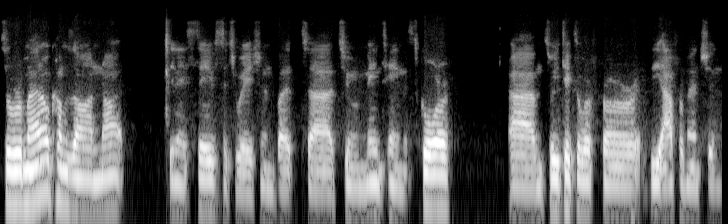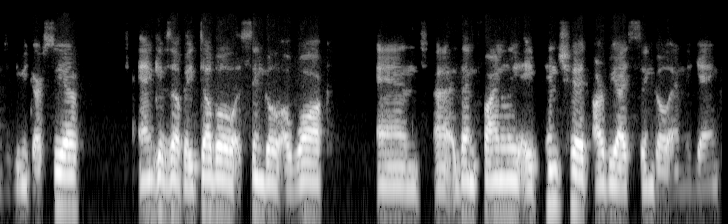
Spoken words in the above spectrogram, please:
So Romano comes on not in a save situation, but uh, to maintain the score. Um, so he takes over for the aforementioned Yimi Garcia and gives up a double, a single, a walk, and uh, then finally a pinch hit RBI single, and the Yanks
